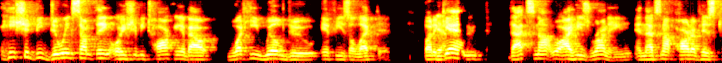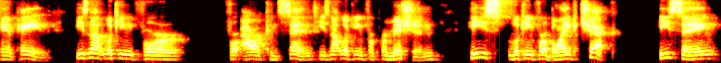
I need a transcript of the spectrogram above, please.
he should be doing something or he should be talking about what he will do if he's elected. But Yeah. again that's not why he's running and that's not part of his campaign he's not looking for for our consent. He's not looking for permission. He's looking for a blank check. He's saying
